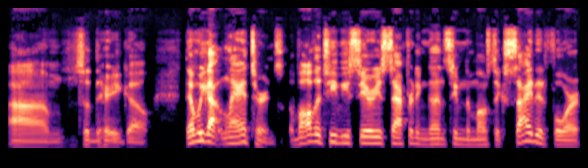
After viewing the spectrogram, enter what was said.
Um, so there you go. Then we got Lanterns. Of all the TV series Safran and Gunn seemed the most excited for,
